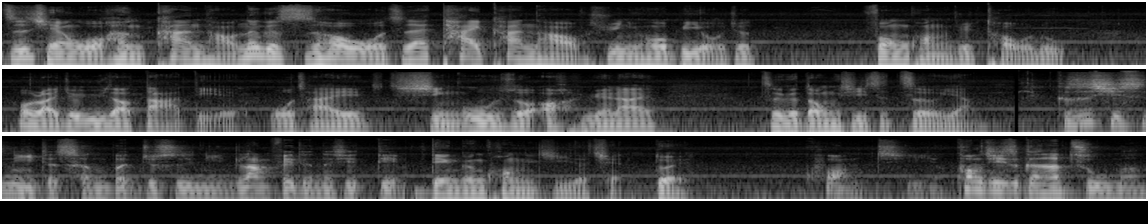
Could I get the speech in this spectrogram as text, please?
之前我很看好，那个时候我实在太看好虚拟货币，我就疯狂去投入，后来就遇到大跌，我才醒悟说，哦，原来这个东西是这样。可是其实你的成本就是你浪费的那些电电跟矿机的钱，对，矿机，矿机是跟他租吗？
